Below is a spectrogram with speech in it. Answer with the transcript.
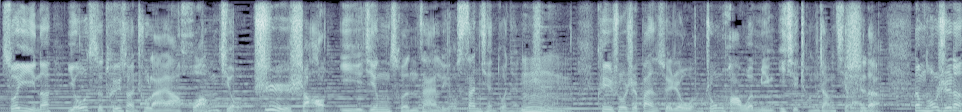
所以呢，由此推算出来啊，黄酒至少已经存在了有三千多年历史了。嗯可以说是伴随着我们中华文明一起成长起来的。是的那么同时呢，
